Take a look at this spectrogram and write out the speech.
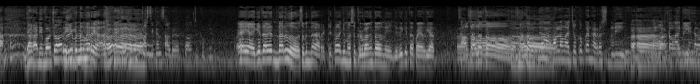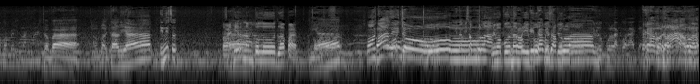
Jangan dibocorin. Beli gitu. pendengar ya? Heeh. pastikan saldo tol cukup ya. Eh ya kita ntar dulu sebentar. Kita lagi masuk gerbang tol nih. Jadi kita pengen lihat Saldo. saldo tol. Saldo. Takutnya kalau nggak cukup kan harus beli. Heeh. Keluar tol lagi. Kalau gue pulang mah. Coba Coba kita lihat. Ini se- Terakhir 68. lihat. Mau Masih cukup. cukup. Kita bisa pulang. 56 ribu. Kita bisa pulang. Lu pulang gua kagak. Ya bodo amat.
